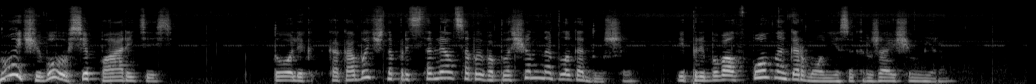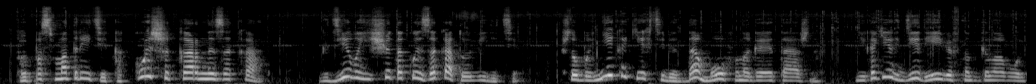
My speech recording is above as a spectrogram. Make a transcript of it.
Ну и чего вы все паритесь? Толик, как обычно, представлял собой воплощенное благодушие и пребывал в полной гармонии с окружающим миром. Вы посмотрите, какой шикарный закат! Где вы еще такой закат увидите? Чтобы никаких тебе домов многоэтажных, никаких деревьев над головой,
